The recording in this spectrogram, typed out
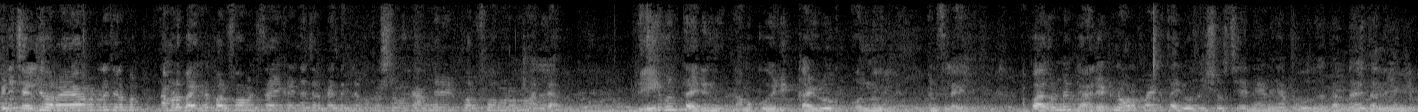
പിന്നെ ചിലർ പറയാറുള്ളത് ചിലപ്പം നമ്മൾ ഭയങ്കര പെർഫോമൻസ് ആയി കഴിഞ്ഞാൽ ചിലപ്പോൾ എന്തെങ്കിലുമൊക്കെ പ്രശ്നമുണ്ട്. അങ്ങനെ ഒരു പെർഫോമറൊന്നും അല്ല. ദൈവം തരുന്നു. നമുക്കൊരു കഴിവും ഒന്നുമില്ല. മനസ്സിലായില്ലേ? അപ്പോൾ അതുകൊണ്ട് ലാലേട്ടൻ ഉറപ്പായിട്ട് തരുമെന്ന് വിശ്വസിച്ച് തന്നെയാണ് ഞാൻ പോകുന്നത്. തന്നാലും തന്നില്ലെങ്കിലും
